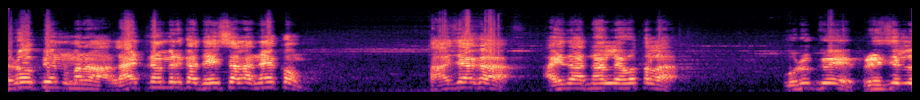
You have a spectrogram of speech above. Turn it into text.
ఐరోపియన్ మన లాటిన్ అమెరికా దేశాలు అనేకం. తాజాగా ఐదారు నెలల యువతల ఉరుగ్వే బ్రెజిల్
